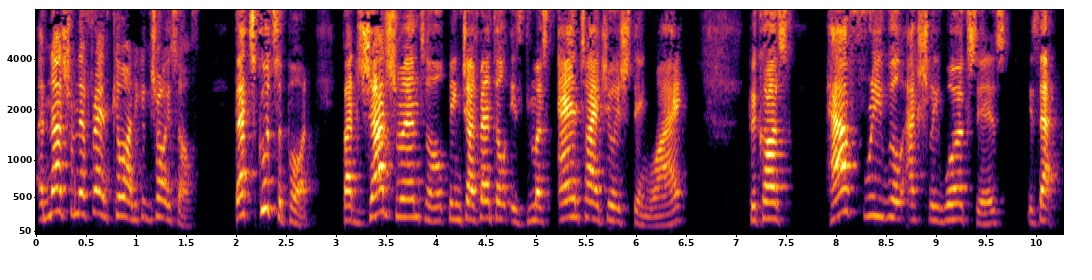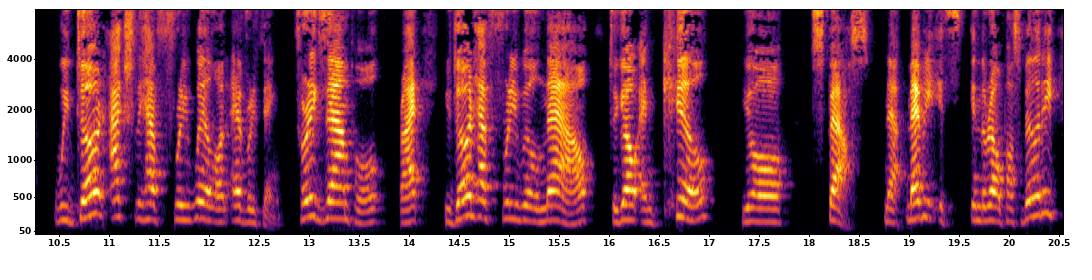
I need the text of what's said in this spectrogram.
a nudge from their friend, come on, you can control yourself. That's good support. But judgmental, being judgmental is the most anti-Jewish thing. Why? Because how free will actually works is, is that we don't actually have free will on everything. For example, right? You don't have free will now to go and kill your spouse. Now, maybe it's in the realm possibility,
